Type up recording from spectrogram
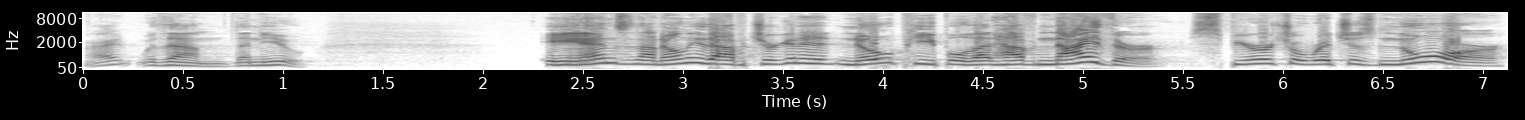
right, with them than you. And not only that, but you're going to know people that have neither spiritual riches nor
